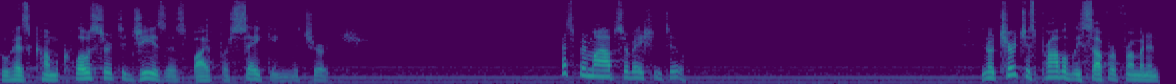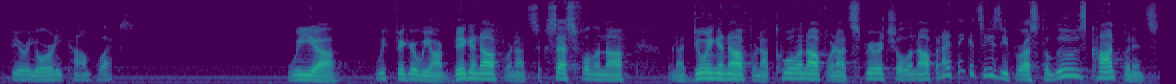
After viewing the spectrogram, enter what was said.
who has come closer to Jesus by forsaking the church. That's been my observation too. You know, churches probably suffer from an inferiority complex. We, uh, we figure we aren't big enough, we're not successful enough, we're not doing enough, we're not cool enough, we're not spiritual enough. And I think it's easy for us to lose confidence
